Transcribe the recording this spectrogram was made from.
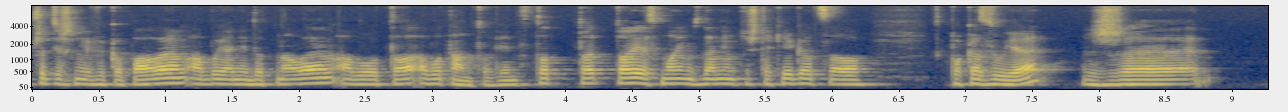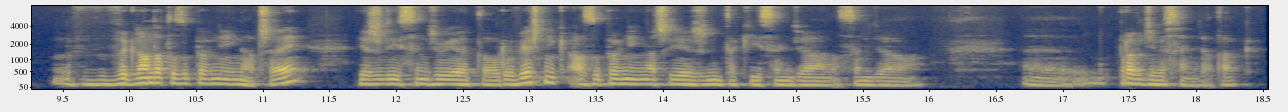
przecież nie wykopałem, albo ja nie dotknąłem, albo to, albo tamto. Więc to, to, to jest moim zdaniem coś takiego, co pokazuje, że wygląda to zupełnie inaczej, jeżeli sędziuje to rówieśnik, a zupełnie inaczej, jeżeli taki sędzia, sędzia prawdziwy sędzia, tak?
